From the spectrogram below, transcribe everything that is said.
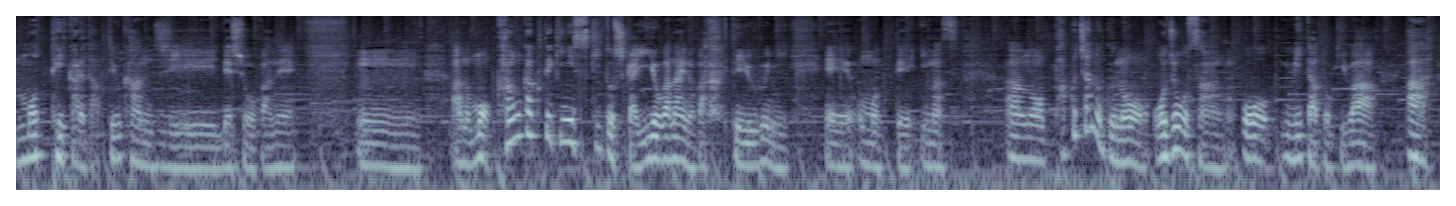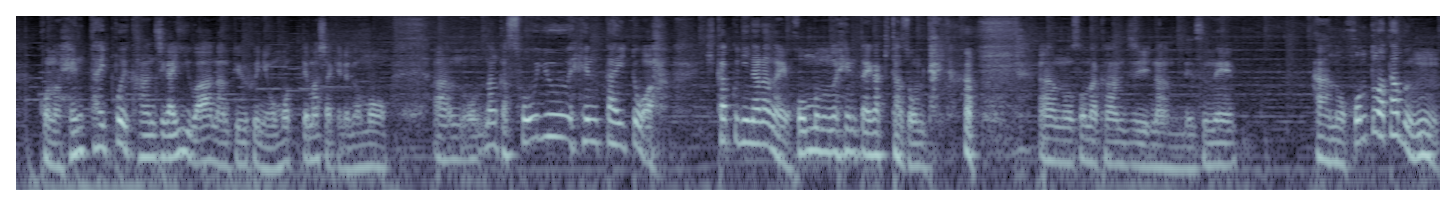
持っていかれたっていう感じでしょうかね。うん、あの、もう感覚的に好きとしか言いようがないのかなっていうふうに、えー、思っています。あの、パクチャヌクのお嬢さんを見た時は、あ、この変態っぽい感じがいいわ、なんていうふうに思ってましたけれども、あの、なんかそういう変態とは 比較にならない本物の変態が来たぞ、みたいな あの、そんな感じなんですね。あの、本当は多分、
